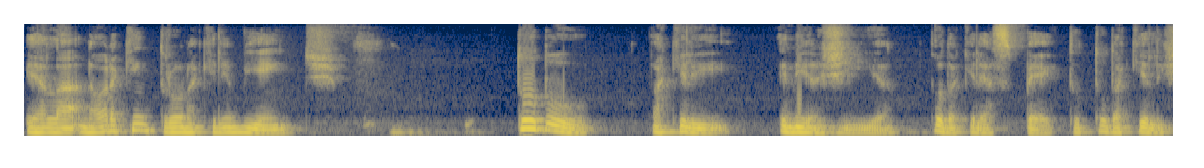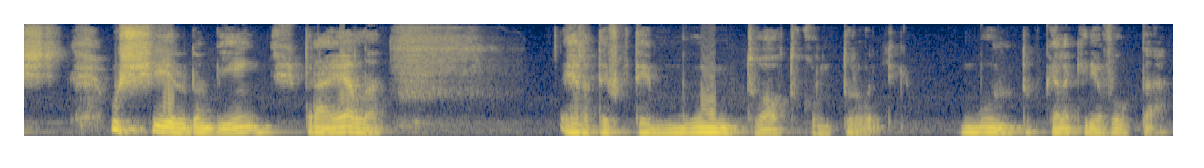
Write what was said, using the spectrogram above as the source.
ela na hora que entrou naquele ambiente, todo aquele energia, todo aquele aspecto, todo aquele o cheiro do ambiente para ela, ela teve que ter muito autocontrole, muito, porque ela queria voltar.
